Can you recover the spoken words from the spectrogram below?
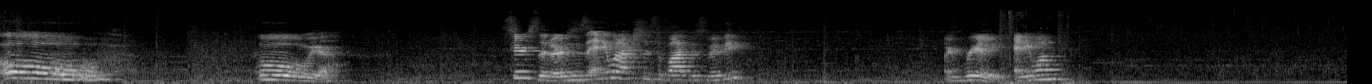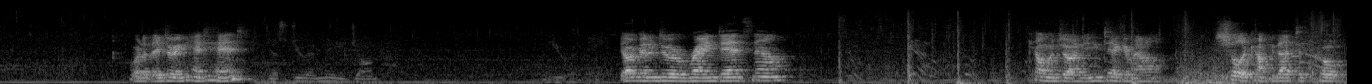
Oh. Oh, yeah. Seriously does anyone actually survive this movie? Like really, anyone? What are they doing hand to hand? Just you and me, John. You and me. Y'all gonna do a rain dance now? Come on, John, you can take him out. Surely can't be that difficult.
